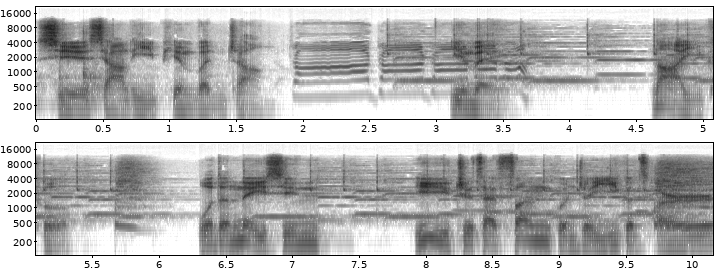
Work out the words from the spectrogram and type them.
写下了一篇文章，因为那一刻。我的内心一直在翻滚着一个词儿：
